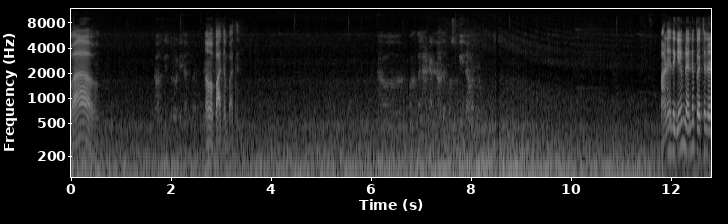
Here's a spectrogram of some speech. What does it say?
வா ஆமாம் பார்த்தேன் பார்த்தேன். ஆனால் இந்த கேமில் என்ன பிரச்சனை?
